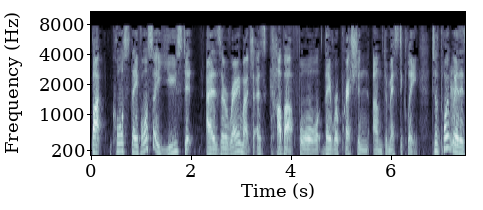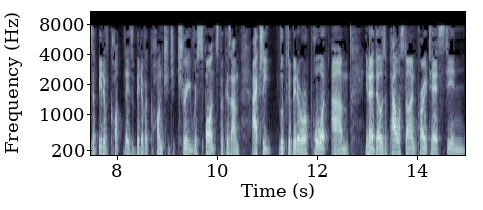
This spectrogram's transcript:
but of course they've also used it as a very much as cover for their repression um, domestically, to the point where there's a bit of co- there's a bit of a contradictory response because um, I actually looked a bit of a report. Um, you know, there was a Palestine protest in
